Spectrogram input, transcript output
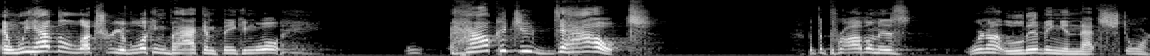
And we have the luxury of looking back and thinking, well, how could you doubt? But the problem is, we're not living in that storm.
